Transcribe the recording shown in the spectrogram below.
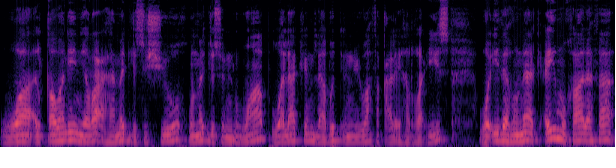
والقوانين يضعها مجلس الشيوخ ومجلس النواب ولكن لابد أن يوافق عليها الرئيس. وإذا هناك أي مخالفة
